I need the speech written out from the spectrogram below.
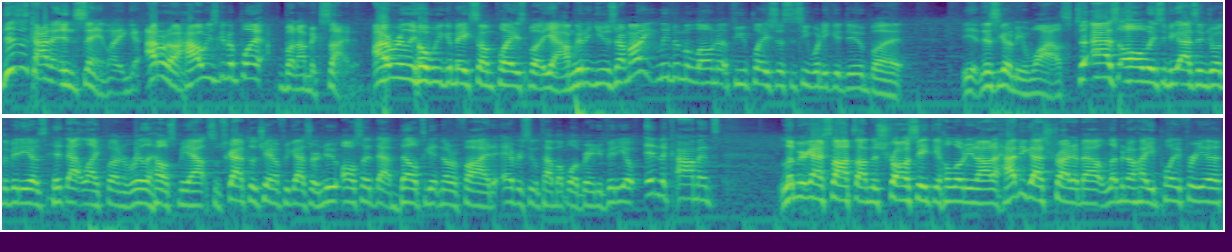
this is kind of insane. Like, I don't know how he's going to play, but I'm excited. I really hope we can make some plays, but yeah, I'm going to use him. I might leave him alone a few plays just to see what he could do, but yeah, this is going to be wild. So as always, if you guys enjoy the videos, hit that like button. It really helps me out. Subscribe to the channel if you guys are new. Also hit that bell to get notified every single time I upload a brand new video in the comments. Let me your guys' thoughts on the strong safety Haloti Have you guys tried it out? Let me know how you play for you.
